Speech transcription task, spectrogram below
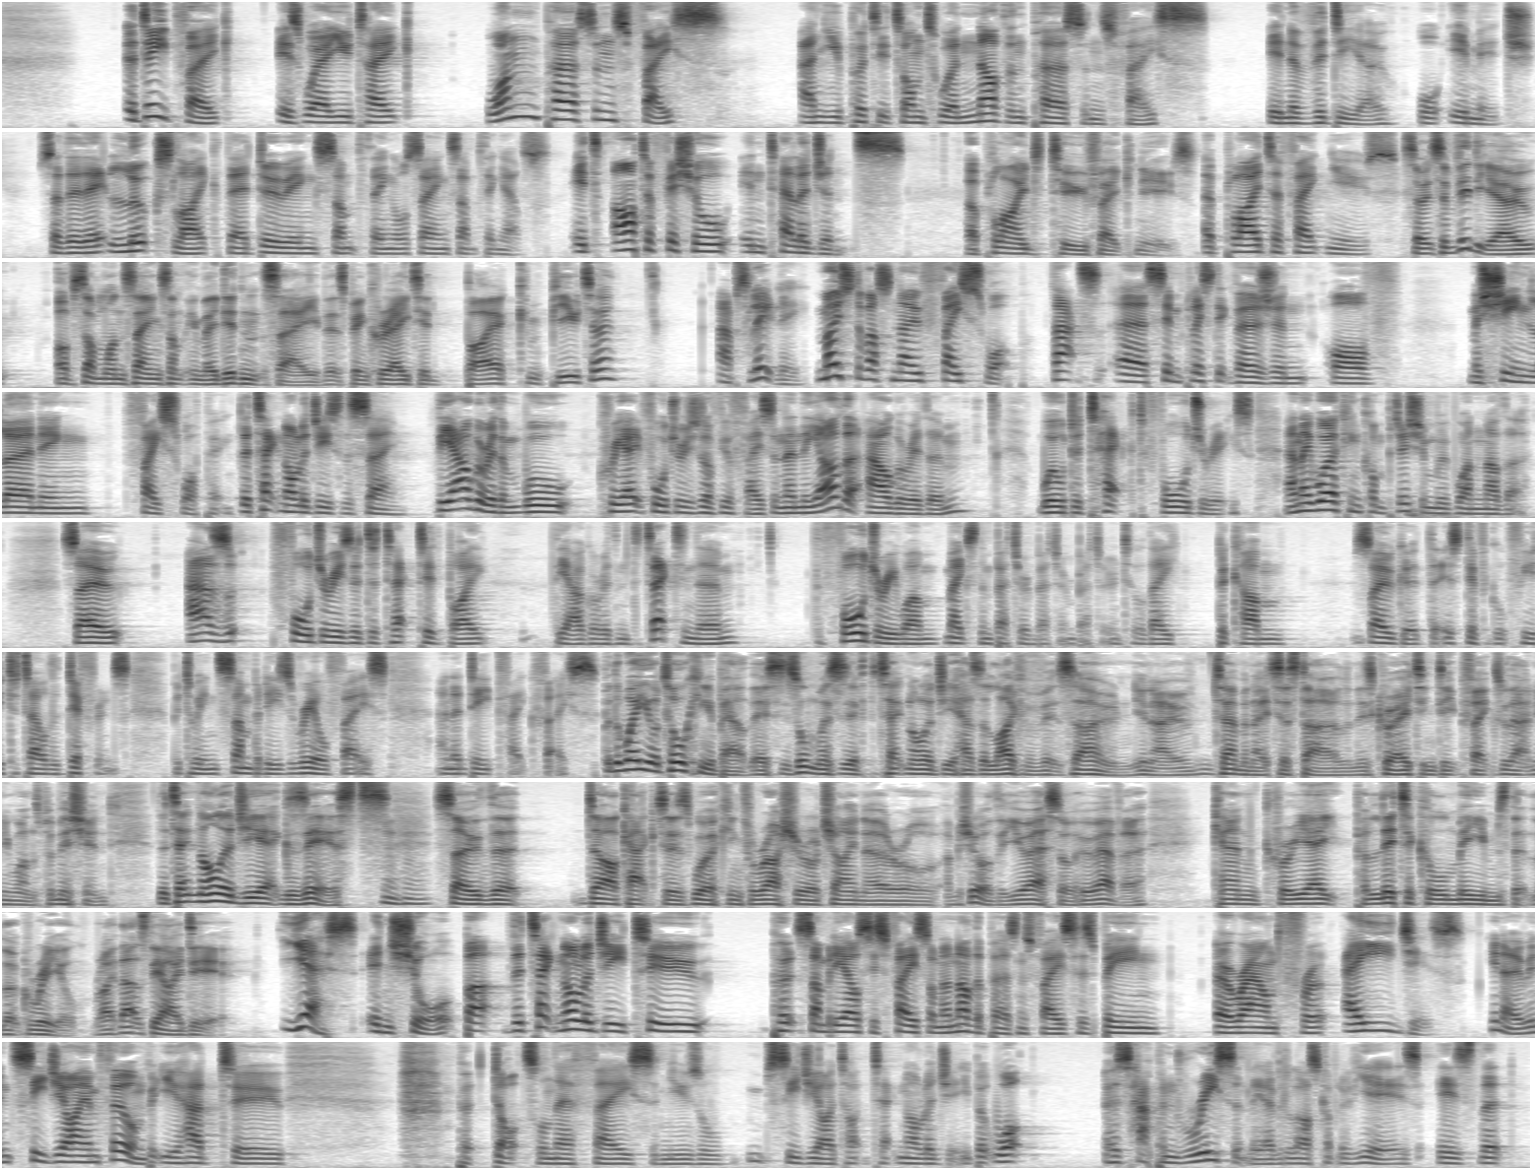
A deep fake is where you take one person's face and you put it onto another person's face in a video or image so that it looks like they're doing something or saying something else. It's artificial intelligence Applied to fake news. applied to fake news. So it's a video of someone saying something they didn't say that's been created by a computer. Absolutely. Most of us know face swap. That's a simplistic version of machine learning face swapping. The technology is the same. The algorithm will create forgeries of your face, and then the other algorithm will detect forgeries, and they work in competition with one another. So, as forgeries are detected by the algorithm detecting them, The forgery one makes them better and better and better until they become so good that it's difficult for you to tell the difference between somebody's real face and a deep fake face. But the way you're talking about this is almost as if the technology has a life of its own, you know, Terminator style, and is creating deep fakes without anyone's permission. The technology exists mm-hmm. so that dark actors working for Russia or China or I'm sure the US or whoever can create political memes that look real, right? That's the idea. Yes, in short, but the technology to put somebody else's face on another person's face has been around for ages. You know, in CGI and film, but you had to put dots on their face and use all CGI type technology. But what has happened recently over the last couple of years is that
